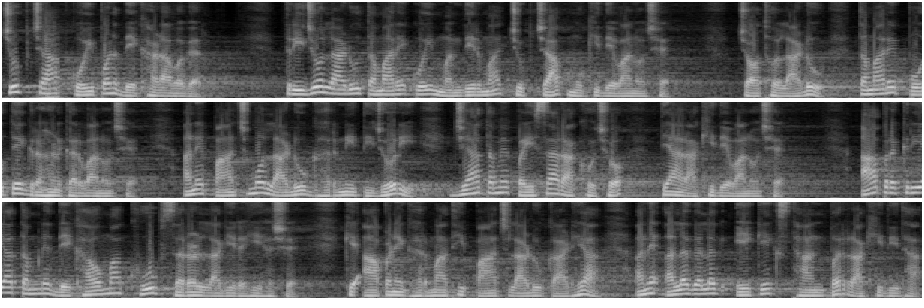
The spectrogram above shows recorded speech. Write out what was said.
ચૂપચાપ કોઈ પણ દેખાડા વગર. ત્રીજો લાડુ તમારે કોઈ મંદિરમાં ચૂપચાપ મૂકી દેવાનો છે. ચોથો લાડુ તમારે પોતે ગ્રહણ કરવાનો છે અને પાંચમો લાડુ ઘરની તિજોરી જ્યાં તમે પૈસા રાખો છો ત્યાં રાખી દેવાનો છે. આ પ્રક્રિયા તમને દેખાવમાં ખૂબ સરળ લાગી રહી હશે કે આપણે ઘરમાંથી પાંચ લાડુ કાઢ્યા અને અલગ અલગ એક એક સ્થાન પર રાખી દીધા,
